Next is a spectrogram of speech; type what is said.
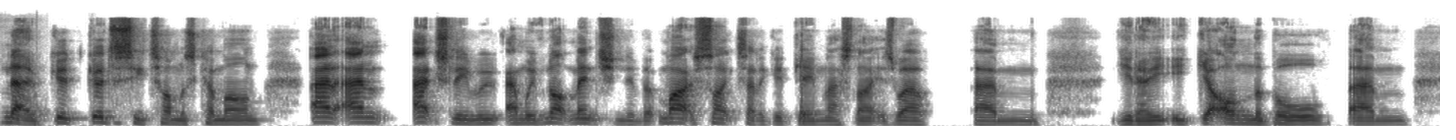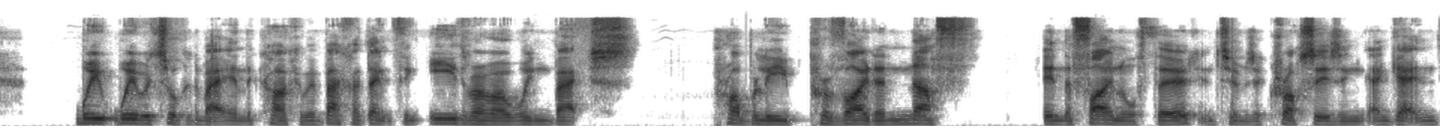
No, good good to see Thomas come on, and and actually, we, and we've not mentioned him, but Mark Sykes had a good game last night as well. Um, you know, he, he got on the ball. Um, we we were talking about it in the car coming back. I don't think either of our wing backs probably provide enough in the final third in terms of crosses and, and getting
